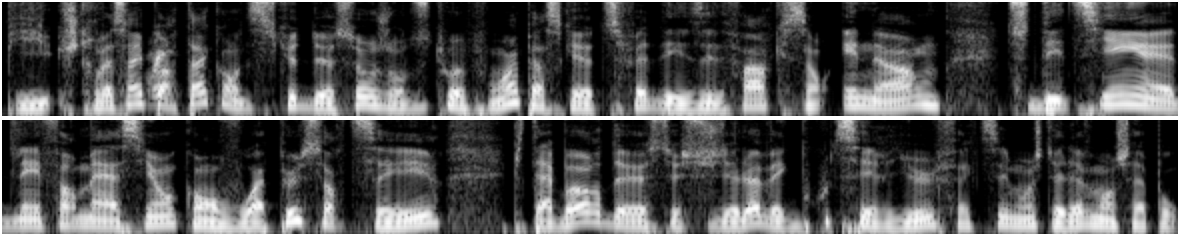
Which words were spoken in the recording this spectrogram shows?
Puis je trouvais ça important qu'on discute de ça aujourd'hui, toi et moi, parce que tu fais des efforts qui sont énormes. Tu détiens euh, de l'information qu'on voit peu sortir. Puis tu abordes ce sujet-là avec beaucoup de sérieux. Fait que, tu sais, moi, je te lève mon chapeau.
